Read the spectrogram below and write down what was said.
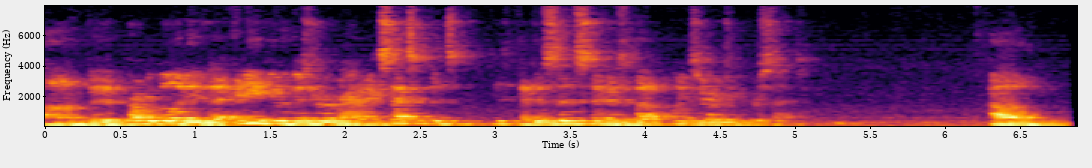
um, the probability that any of you in this room are having sex at this, at this instant is about 0.02%. Um,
